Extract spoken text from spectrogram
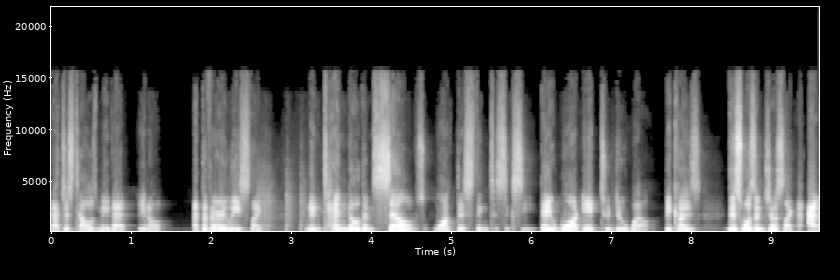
that just tells me that you know, at the very least, like Nintendo themselves want this thing to succeed. They want it to do well because this wasn't just like I,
